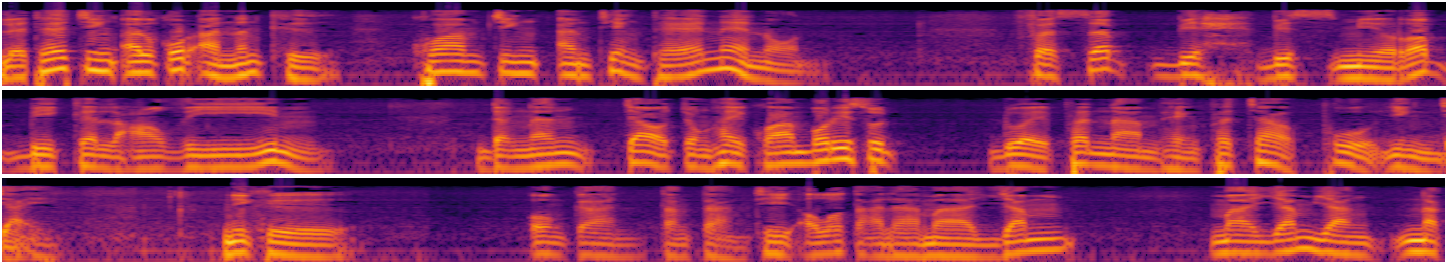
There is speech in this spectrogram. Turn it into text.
และแท้จริงอัลกุรอานนั้นคือ ความจริงอันเที่ยงแท้แน่นอนفسبح باسم ربك العظيم ดังนั้นเจ้าจงให้ความบริสุทธิ์ด้วยพระนามแห่งพระเจ้าผู้ยิ่งใหญ่ นี่คือโองการต่างๆ ที่อัลลอฮฺตะอาลามาย้ำมาย้ำอย่างหนัก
